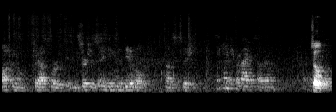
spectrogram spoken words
uh, uh, you know, put out for, is he searches anything in the vehicle uh, suspicious? And can you provide a photo? So,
